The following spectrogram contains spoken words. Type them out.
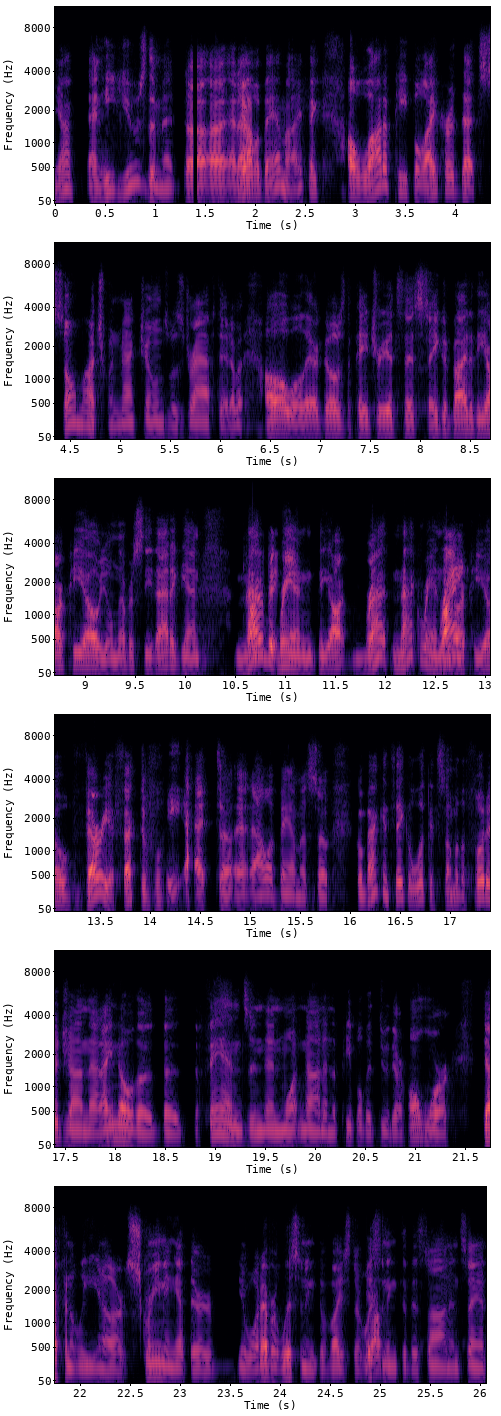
Yeah, and he used them at uh, uh, at Yep. Alabama. I think a lot of people. I heard that so much when Mac Jones was drafted. About, oh well, there goes the Patriots. They say goodbye to the RPO. You'll never see that again. Mac ran the Mac ran Right. the RPO very effectively at uh, at Alabama. So go back and take a look at some of the footage on that. I know the the, the fans and, and whatnot and the people that do their homework definitely you know are screaming at their you know whatever listening device they're Yep. listening to this on and saying,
